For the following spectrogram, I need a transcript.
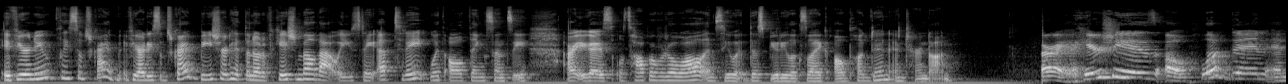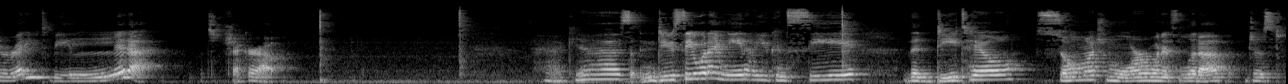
If you're new, please subscribe. If you're already subscribed, be sure to hit the notification bell. That way you stay up to date with all things Scentsy. All right, you guys, let's hop over to a wall and see what this beauty looks like all plugged in and turned on. All right, here she is all plugged in and ready to be lit up. Let's check her out. Heck yes. Do you see what I mean? How you can see the detail so much more when it's lit up. Just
